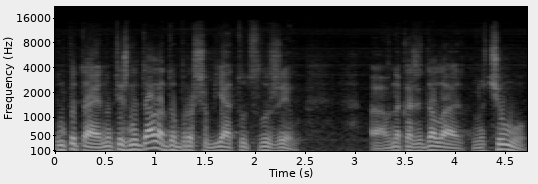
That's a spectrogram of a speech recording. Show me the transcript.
Він питає: ну ти ж не дала добро, щоб я тут служив? А вона каже, дала. Ну чому?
